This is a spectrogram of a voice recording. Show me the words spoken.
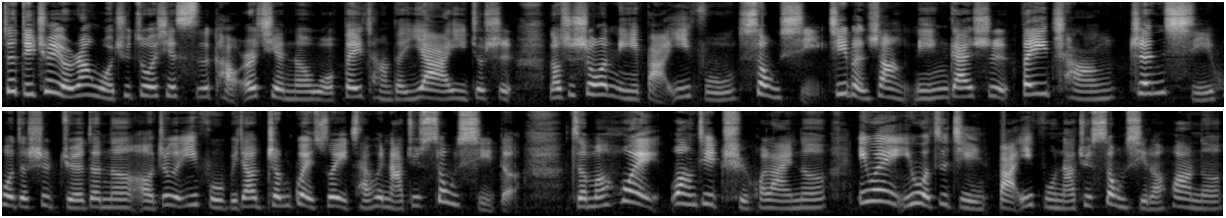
这的确有让我去做一些思考，而且呢，我非常的讶异，就是老实说，你把衣服送洗，基本上你应该是非常珍惜，或者是觉得呢，呃，这个衣服比较珍贵，所以才会拿去送洗的，怎么会忘记取回来呢？因为以我自己把衣服拿去送洗的话呢，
